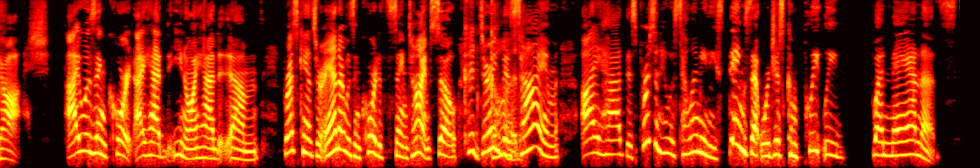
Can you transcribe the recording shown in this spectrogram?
gosh. I was in court. I had, you know, I had um breast cancer and I was in court at the same time. So Good during God. this time, I had this person who was telling me these things that were just completely bananas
